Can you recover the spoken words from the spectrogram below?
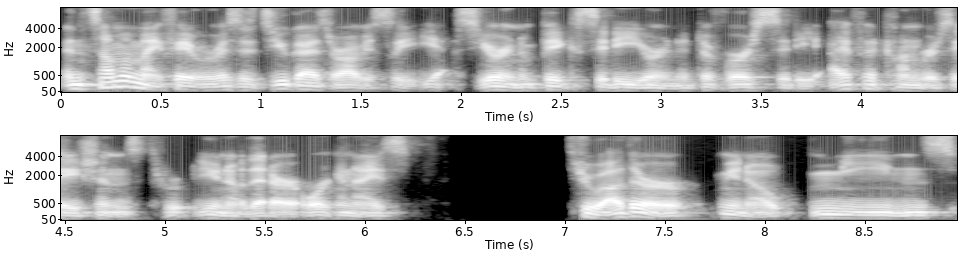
and some of my favorite visits, you guys are obviously, yes, you're in a big city, you're in a diverse city. I've had conversations through, you know, that are organized through other, you know, means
